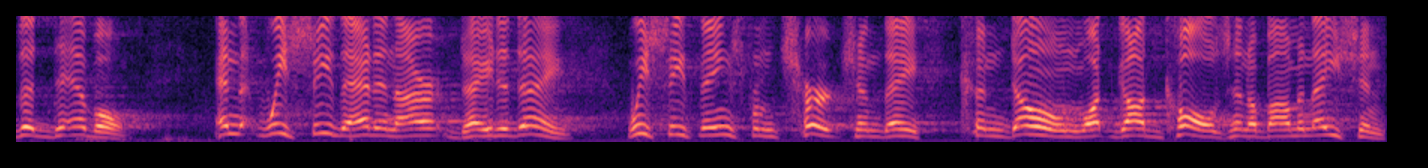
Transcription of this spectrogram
the devil. And we see that in our day to day. We see things from church and they condone what God calls an abomination.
